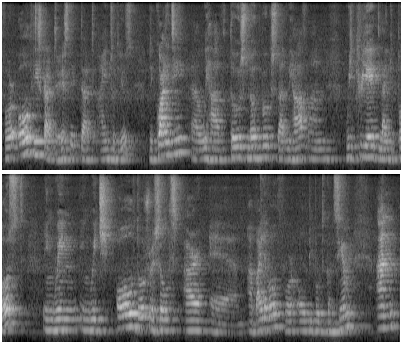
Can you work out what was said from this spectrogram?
for all these characteristics that I introduced, the quality, uh, we have those notebooks that we have and we create like a post in, when, in which all those results are uh, available for all people to consume. And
